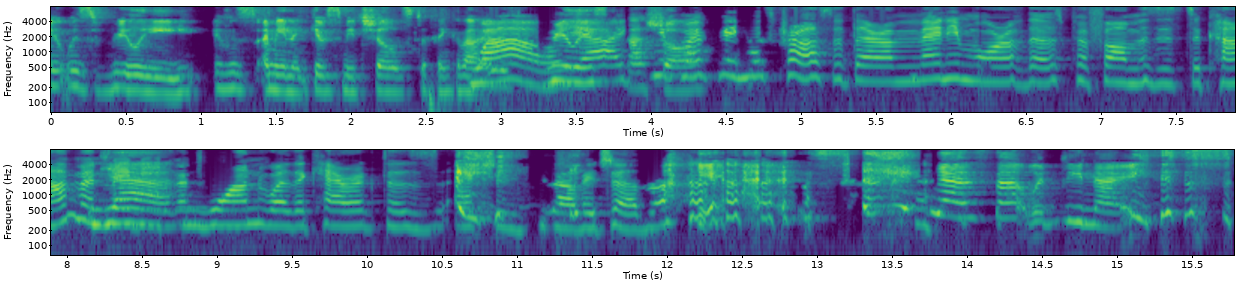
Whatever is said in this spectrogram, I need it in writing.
it was really it was i mean it gives me chills to think about. Wow, it, really yeah, special i keep my fingers crossed that there are many more of those performances to come and yeah. maybe even one where the characters actually love each other. Yes. Yes that would be nice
